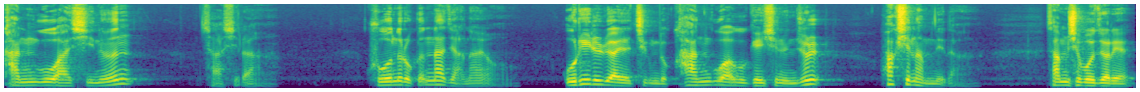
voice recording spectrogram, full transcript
간구하시는 자시라. 구원으로 끝나지 않아요. 우리를 위하여 지금도 간구하고 계시는 줄 확신합니다. 35절에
